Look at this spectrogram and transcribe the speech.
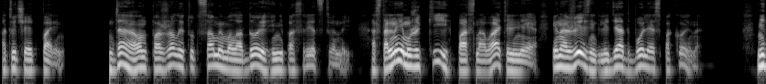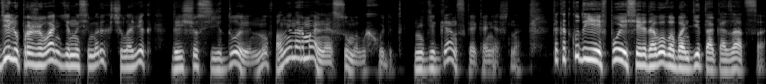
отвечает парень. «Да, он, пожалуй, тут самый молодой и непосредственный. Остальные мужики поосновательнее и на жизнь глядят более спокойно. Неделю проживания на семерых человек, да еще с едой, ну, вполне нормальная сумма выходит. Не гигантская, конечно. Так откуда ей в поясе рядового бандита оказаться?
